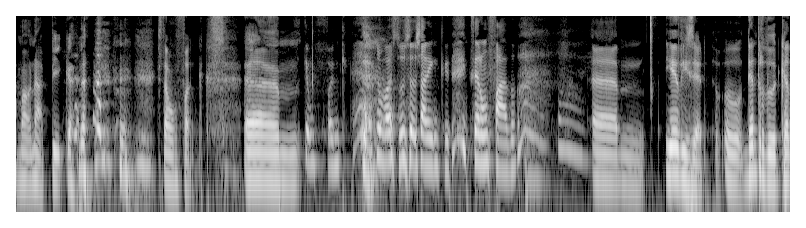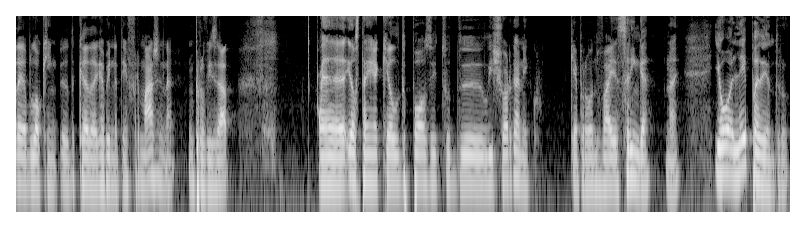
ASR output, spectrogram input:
mão na pica. Isto é um funk. Um... Isto é um funk. Não vais acharem que, que isso era um fado. Um, ia dizer, dentro de cada bloquinho, de cada gabinete de enfermagem, né, improvisado, uh, eles têm aquele depósito de lixo orgânico, que é para onde vai a seringa, não é? E eu olhei para dentro,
